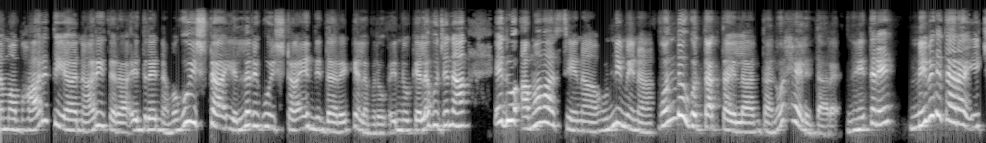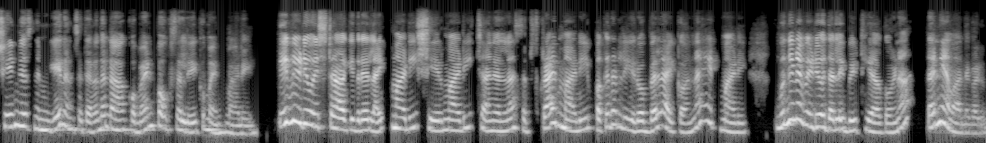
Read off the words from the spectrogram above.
ನಮ್ಮ ಭಾರತೀಯ ನಾರಿ ತರ ಇದ್ರೆ ನಮಗೂ ಇಷ್ಟ, ಎಲ್ಲರಿಗೂ ಇಷ್ಟ ಎಂದಿದ್ದಾರೆ ಕೆಲವರು. ಇನ್ನು ಕೆಲವು ಜನ ಇದು ಅಮಾವಾಸ್ಯೆನ ಹುಣ್ಣಿಮೆನ ಒಂದು ಗೊತ್ತಾಗ್ತಾ ಇಲ್ಲ ಅಂತಾನು ಹೇಳಿದ್ದಾರೆ. ಸ್ನೇಹಿತರೆ ನಿವೇದಿತಾರ ಈ ಚೇಂಜಸ್ ನಿಮ್ಗೆ ಏನ್ ಅನ್ಸುತ್ತೆ ಅನ್ನೋದನ್ನ ಕಮೆಂಟ್ ಬಾಕ್ಸ್ ಅಲ್ಲಿ ಕಮೆಂಟ್ ಮಾಡಿ. ಈ ವಿಡಿಯೋ ಇಷ್ಟ ಆಗಿದ್ರೆ ಲೈಕ್ ಮಾಡಿ ಶೇರ್ ಮಾಡಿ ಚಾನೆಲ್ನ ಸಬ್ಸ್ಕ್ರೈಬ್ ಮಾಡಿ ಪಕ್ಕದಲ್ಲಿ ಇರೋ ಬೆಲ್ ಐಕಾನ್ನ ಹಿಟ್ ಮಾಡಿ. ಮುಂದಿನ ವಿಡಿಯೋದಲ್ಲಿ ಭೇಟಿಯಾಗೋಣ. ಧನ್ಯವಾದಗಳು.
